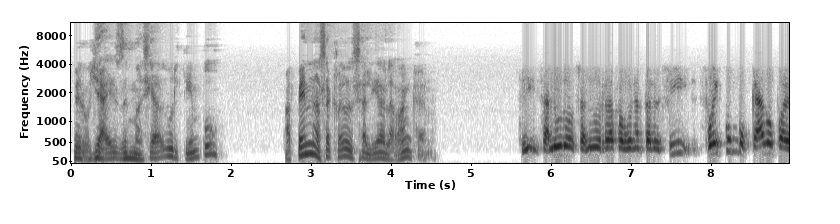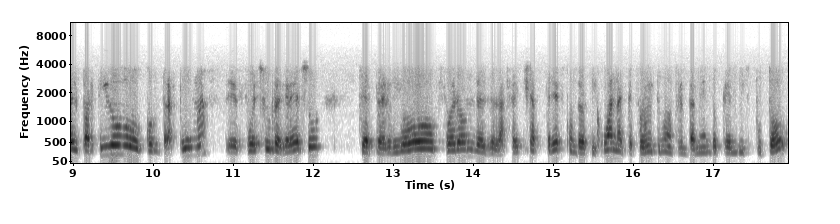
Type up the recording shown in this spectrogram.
pero ya es demasiado el tiempo. Apenas acaba de salir a la banca, ¿no? Saludos, saludos Rafa, buenas tardes. Sí, fue convocado para el partido contra Pumas, eh, fue su regreso, se perdió, fueron desde la fecha 3 contra Tijuana, que fue el último enfrentamiento que él disputó,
